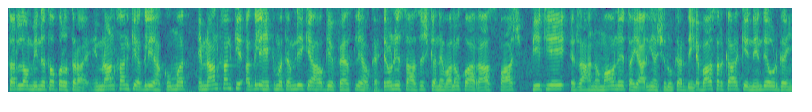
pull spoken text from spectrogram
ترلوں منتوں پر اتر آئے عمران خان کی اگلی حکومت، عمران خان کی اگلی حکمت عملی کیا ہوگی فیصلے ہو گئے۔ بیرونی سازش کرنے والوں کا راز فاش۔ پی ٹی اے رہنماؤں نے تیاریاں شروع کر دی شہباز سرکار کی نیندیں اڑ گئیں۔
